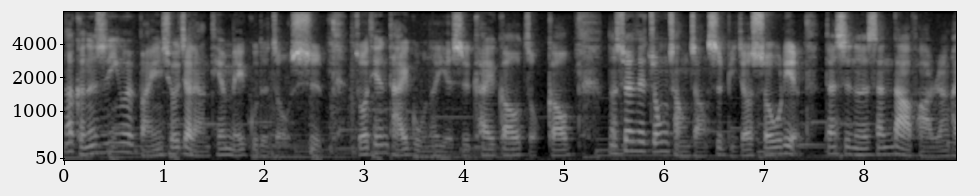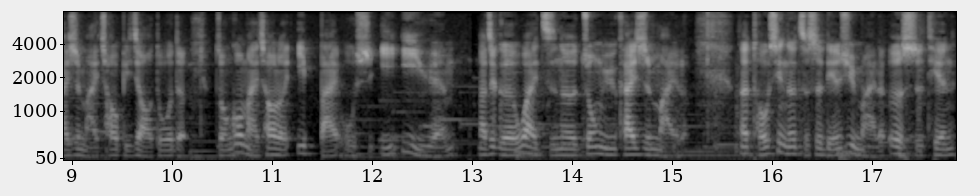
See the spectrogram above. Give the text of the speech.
那可能是因为反映休假两天美股的走势，昨天台股呢也是开高走高。那虽然在中场涨势比较收敛，但是呢三大法人还是买超比较多的，总共买超了一百五十一亿元。那这个外资呢终于开始买了，那投信呢只是连续买了二十天。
